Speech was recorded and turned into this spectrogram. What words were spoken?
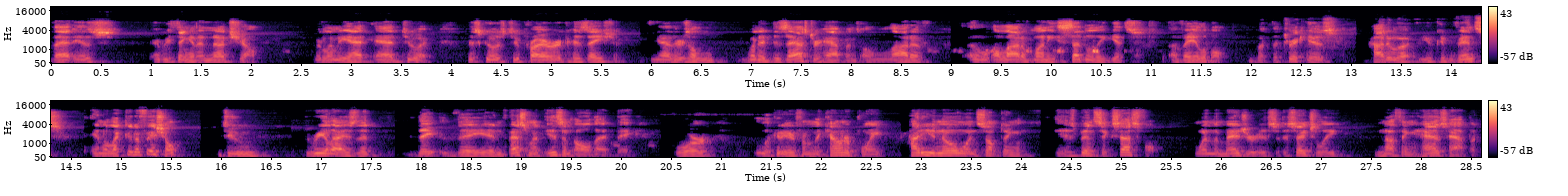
that is everything in a nutshell. But let me add add to it. This goes to prioritization. Yeah, there's a when a disaster happens, a lot of a lot of money suddenly gets available. But the trick is how do uh, you convince an elected official to realize that they, the investment isn't all that big. Or looking at it from the counterpoint, how do you know when something has been successful? When the measure is essentially nothing has happened,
